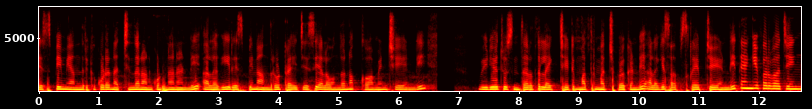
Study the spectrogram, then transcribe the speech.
రెసిపీ మీ అందరికీ కూడా నచ్చిందని అనుకుంటున్నానండి. అలాగే ఈ రెసిపీని అందరూ ట్రై చేసి ఎలా ఉందో నాకు కామెంట్ చేయండి. వీడియో చూసిన తర్వాత లైక్ చేయటం మాత్రం మర్చిపోకండి. అలాగే సబ్స్క్రైబ్ చేయండి. Thank you for watching.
